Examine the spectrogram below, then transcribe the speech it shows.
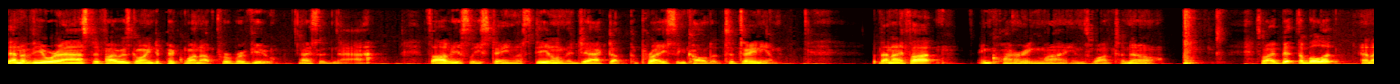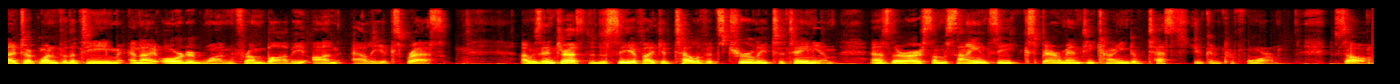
Then a viewer asked if I was going to pick one up for review. I said, nah, it's obviously stainless steel and they jacked up the price and called it titanium. But then I thought, inquiring minds want to know. So I bit the bullet and I took one for the team and I ordered one from Bobby on AliExpress. I was interested to see if I could tell if it's truly titanium, as there are some sciencey, experimenty kind of tests you can perform. So,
